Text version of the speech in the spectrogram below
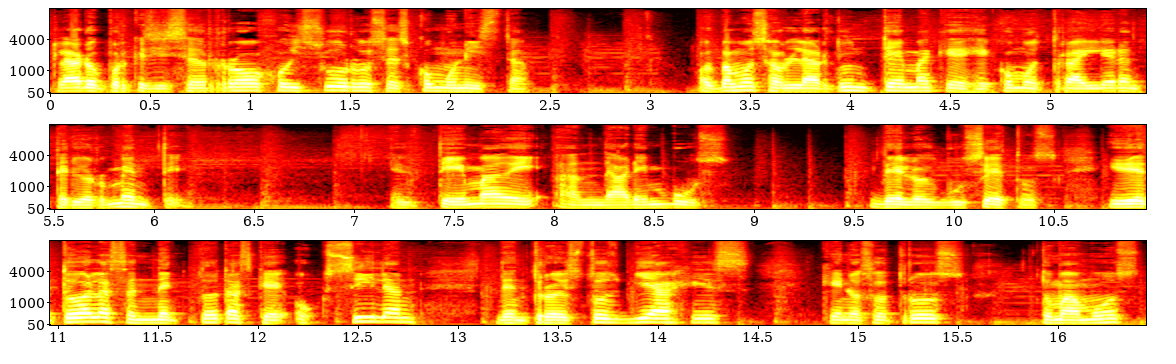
Claro, porque si es rojo y zurdos es comunista. Hoy vamos a hablar de un tema que dejé como tráiler anteriormente. El tema de andar en bus. De los bucetos. Y de todas las anécdotas que oscilan dentro de estos viajes que nosotros tomamos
